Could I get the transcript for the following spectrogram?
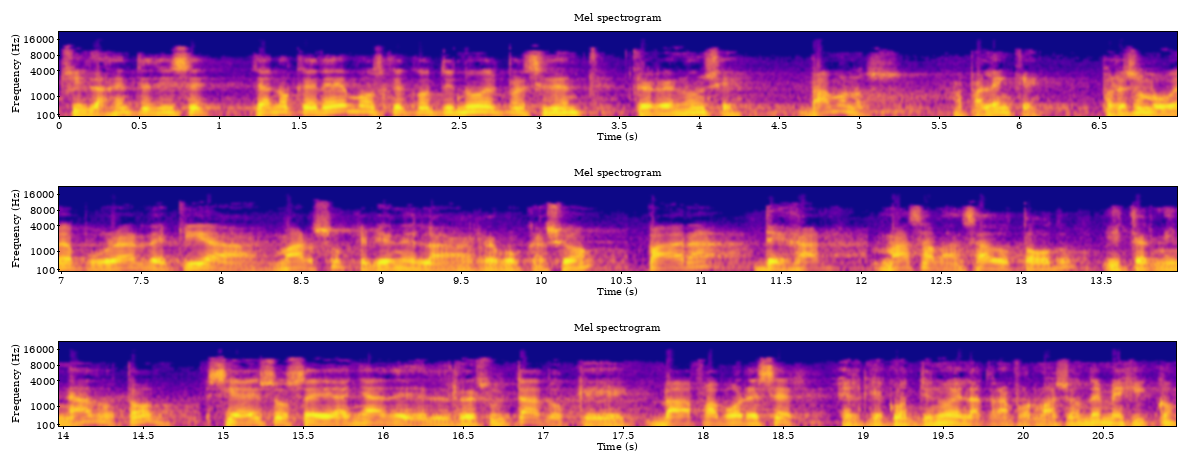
Si la gente dice, ya no queremos que continúe el presidente, que renuncie, vámonos a Palenque. Por eso me voy a apurar de aquí a marzo, que viene la revocación para dejar más avanzado todo y terminado todo. Si a eso se añade el resultado que va a favorecer el que continúe la transformación de México,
